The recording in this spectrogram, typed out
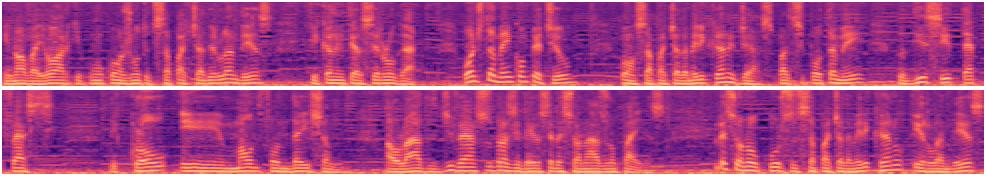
em Nova York com o conjunto de sapateado irlandês, ficando em terceiro lugar, onde também competiu com sapateado americano e jazz. Participou também do DC Tap Fest de Crow e Mount Foundation, ao lado de diversos brasileiros selecionados no país. Lecionou cursos de sapateado americano e irlandês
